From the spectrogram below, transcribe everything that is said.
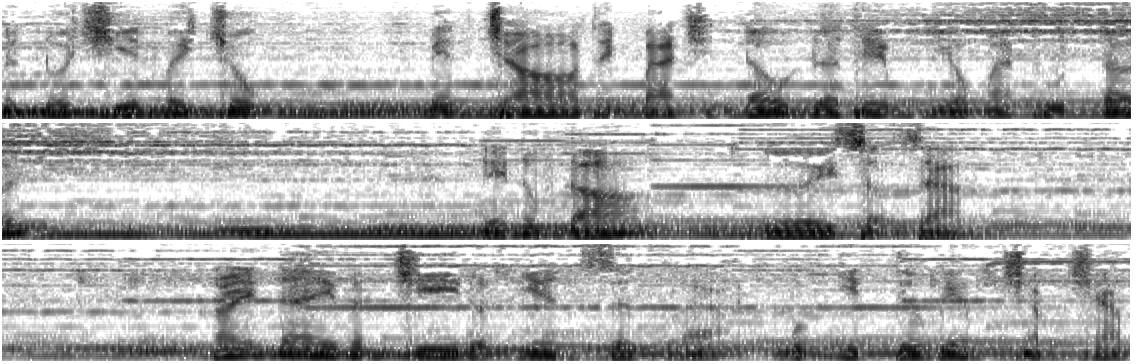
đừng đối chiến với chúng, miễn cho thanh ba chiến đấu đưa thêm nhiều ma thú tới. Đến lúc đó, người sợ rằng, nói đến đây vân chi đột nhiên dừng lại, bỗng nhìn tiêu viêm chằm chằm.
